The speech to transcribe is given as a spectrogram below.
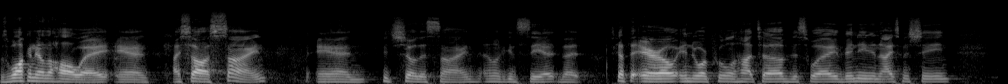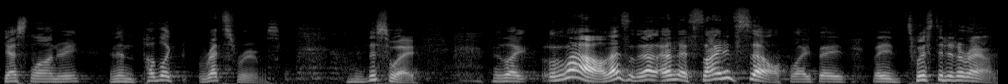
was walking down the hallway and I saw a sign, and you could show this sign. I don't know if you can see it, but it's got the arrow indoor pool and hot tub this way, vending and ice machine, guest laundry, and then public rooms this way. It's like, wow, that's that, and the sign itself, like they, they twisted it around.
